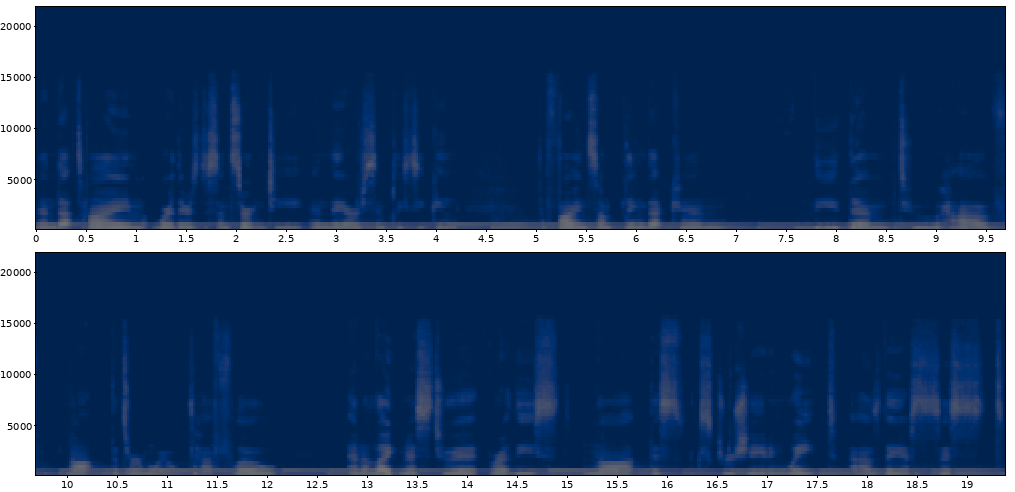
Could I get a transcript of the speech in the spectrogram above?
and that time where there's this uncertainty, and they are simply seeking to find something that can lead them to have not the turmoil, to have flow and a lightness to it, or at least not this excruciating weight as they assist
